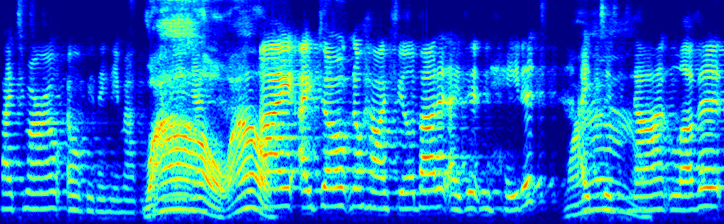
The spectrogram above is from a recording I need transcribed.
By tomorrow, I won't be thinking about this. Wow! Wow! I, I don't know how I feel about it. I didn't hate it. Wow. I did not love it.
